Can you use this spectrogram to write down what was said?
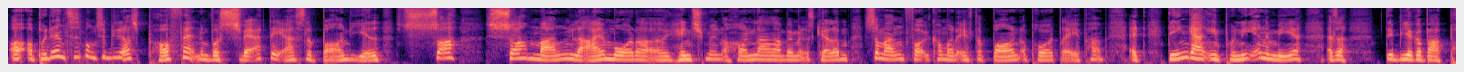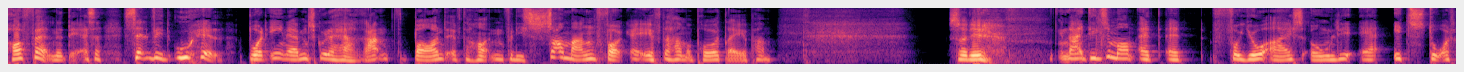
Og, og på den tidspunkt, så bliver det også påfaldende, hvor svært det er at slå Bond ihjel. Så, så mange legemordere og henchmen og håndlanger, hvad man ellers kalder dem, så mange folk kommer der efter Bond og prøver at dræbe ham, at det er ikke engang imponerende mere. Altså, det virker bare påfaldende. Det, altså, selv ved et uheld, burde en af dem skulle have ramt Bond efterhånden, fordi så mange folk er efter ham og prøver at dræbe ham. Så det, nej, det er ligesom om, at, at for Your Eyes Only er et stort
